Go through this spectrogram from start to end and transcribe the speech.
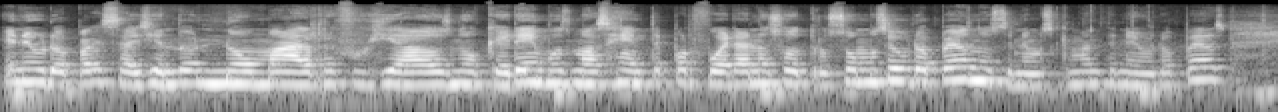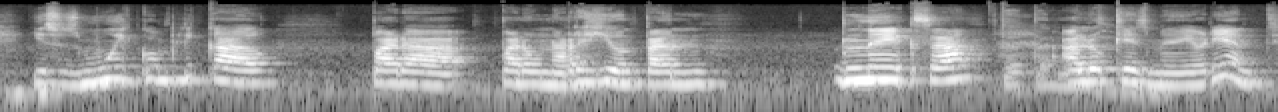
en Europa que está diciendo no más refugiados, no queremos más gente por fuera, nosotros somos europeos, nos tenemos que mantener europeos y eso es muy complicado para, para una región tan nexa a lo que es Medio Oriente.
